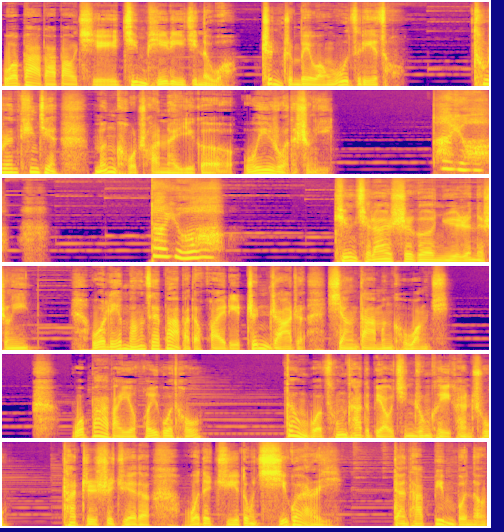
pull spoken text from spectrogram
我爸爸抱起筋疲力尽的我，正准备往屋子里走。突然听见门口传来一个微弱的声音：“大勇，大勇。”听起来是个女人的声音。我连忙在爸爸的怀里挣扎着向大门口望去。我爸爸也回过头，但我从他的表情中可以看出，他只是觉得我的举动奇怪而已，但他并不能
